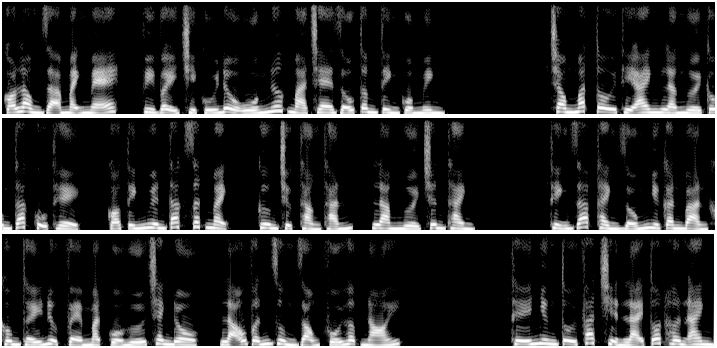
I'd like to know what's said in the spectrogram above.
có lòng dạ mạnh mẽ, vì vậy chỉ cúi đầu uống nước mà che giấu tâm tình của mình. Trong mắt tôi thì anh là người công tác cụ thể, có tính nguyên tắc rất mạnh, cương trực thẳng thắn, làm người chân thành. Thịnh Giáp Thành giống như căn bản không thấy được vẻ mặt của hứa tranh đồ, lão vẫn dùng giọng phối hợp nói. Thế nhưng tôi phát triển lại tốt hơn anh.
